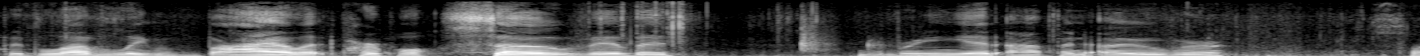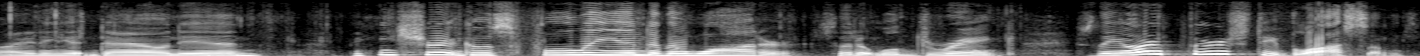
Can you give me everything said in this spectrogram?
The lovely violet purple, so vivid. Bring it up and over, sliding it down in, making sure it goes fully into the water so that it will drink. Because they are thirsty blossoms.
